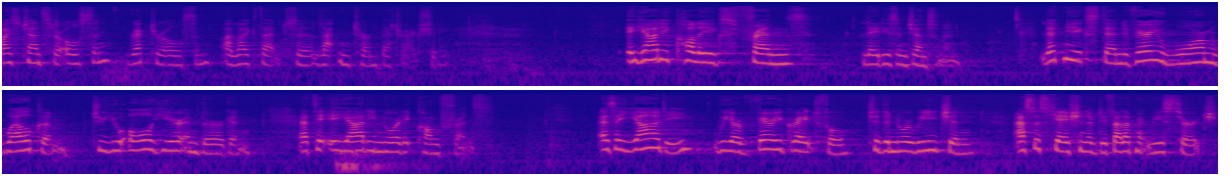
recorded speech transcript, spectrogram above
Vice Chancellor Olsen, Rector Olsen. I like that uh, Latin term better, actually. EADI colleagues, friends, ladies and gentlemen, let me extend a very warm welcome to you all here in Bergen at the EADI Nordic Conference. As EADI, we are very grateful to the Norwegian Association of Development Research,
